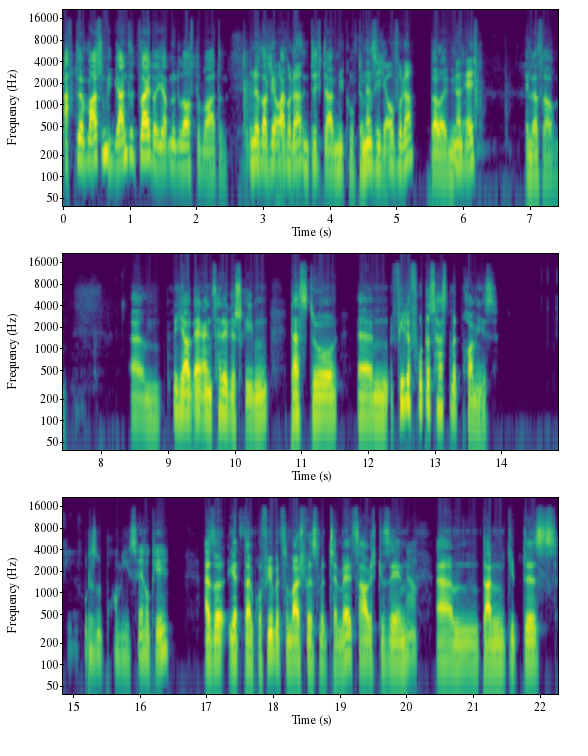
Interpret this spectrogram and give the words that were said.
Ach, der war schon die ganze Zeit, ich habe nur drauf gewartet. Und das auf jeden Fall ein oder? bisschen dichter am Du Mikrofon. nennst dich auf, oder? Dadurch nicht. Nein, echt? Ich lass laufen. Ähm, ich habe mir hier auf irgendeinen Zettel geschrieben, dass du ähm, viele Fotos hast mit Promis. Viele Fotos mit Promis, ja, okay. Also jetzt dein Profilbild zum Beispiel ist mit Tim Melzer, habe ich gesehen. Ja. Ähm, dann gibt es,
